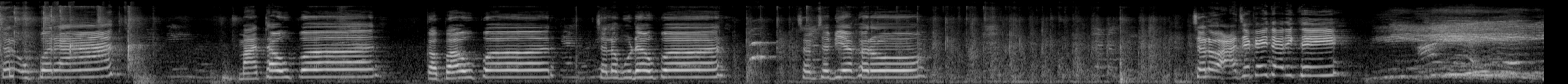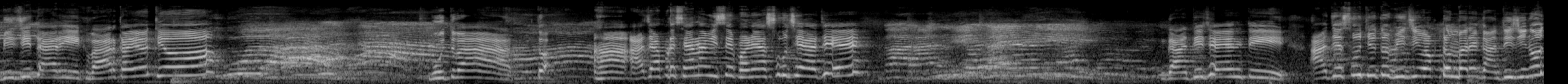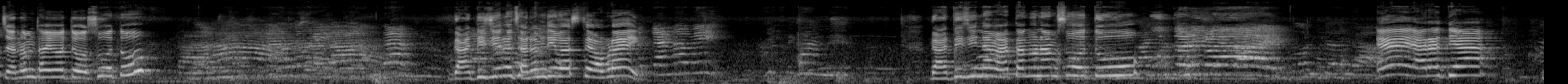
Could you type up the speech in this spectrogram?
ચલો, ઉપર હાથ. માથા ઉપર. કપા ઉપર. ચલો, ગુડા ઉપર. સબસબિયા કરો. ચલો, આજે કઈ તારીખ થઈ? બીજી તારીખ. વાર કયો થયો? બુધવાર. તો, હા, આજે આપણે શેના વિશે ભણ્યા? શું છે આજે? ગાંધી જયંતિ. આજે શું થયું હતું? બીજી ઓક્ટોબરે ગાંધીજીનો જન્મ થયો હતો. શું હતું? ગાંધીજીનો જન્મદિવસ છે હવડાય ગાંધીજીના માતાનું નામ શું હતું? એ, આરાધ્યા.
